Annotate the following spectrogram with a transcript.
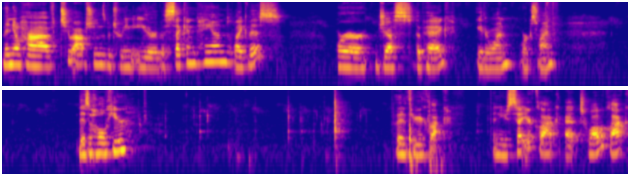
Then you'll have two options between either the second hand like this or just the peg. Either one works fine. There's a hole here. Put it through your clock. Then you set your clock at 12 o'clock.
